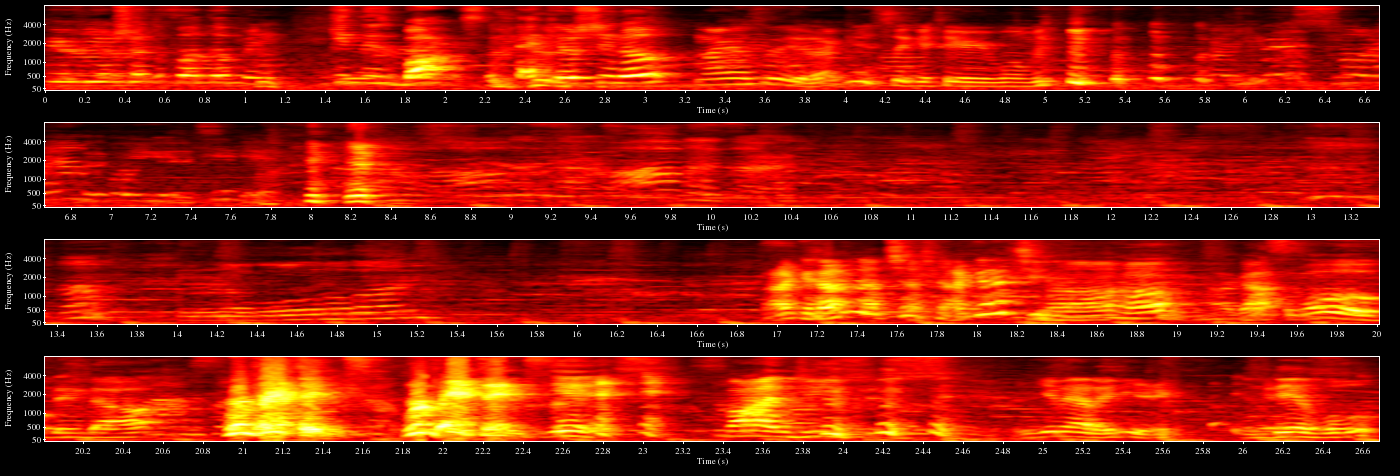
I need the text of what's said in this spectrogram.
Girl, if you don't shut the fuck up and get this box, pack your shit up. Like I said, I get secretary woman. You better slow down before you get a ticket. Officer! I got, I got you. I got you. Uh huh. I got some oil, big dog. Repentance! Repentance! Yes. Find Jesus. Get out of here, devil.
